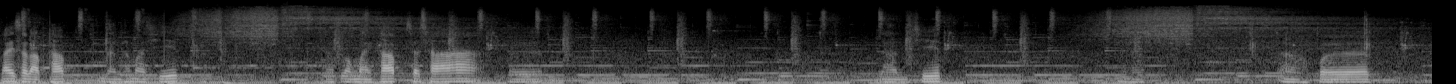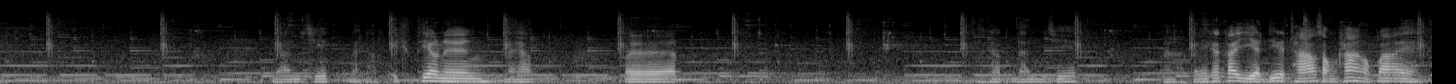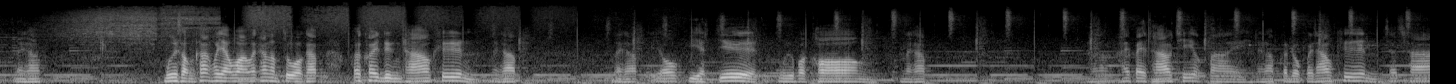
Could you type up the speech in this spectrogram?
ไล่สลับครับ ดันเข้ามาชิดครับลองใหม่ครับ ช้าๆเปิดดันชิดนะครับอ้าวเปิด ดันชิดนะครับ อีกเที่ยวหนึ่งนะครับ เปิด ดันชิดอ่าคราวนี้ค่อยๆเหยียดยืดเท้าสองข้างออกไปนะครับ มือสองข้างพยายามวางไว้ข้างลำตัวครับ ค่อยๆ ดึงเท้าขึ้นนะครับนะครับ ยกเหยียดยืดมือประคองนะครับ ให้ไปเท้าชี้ออกไปนะครับ กระดกไปเท้าขึ้นช้า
